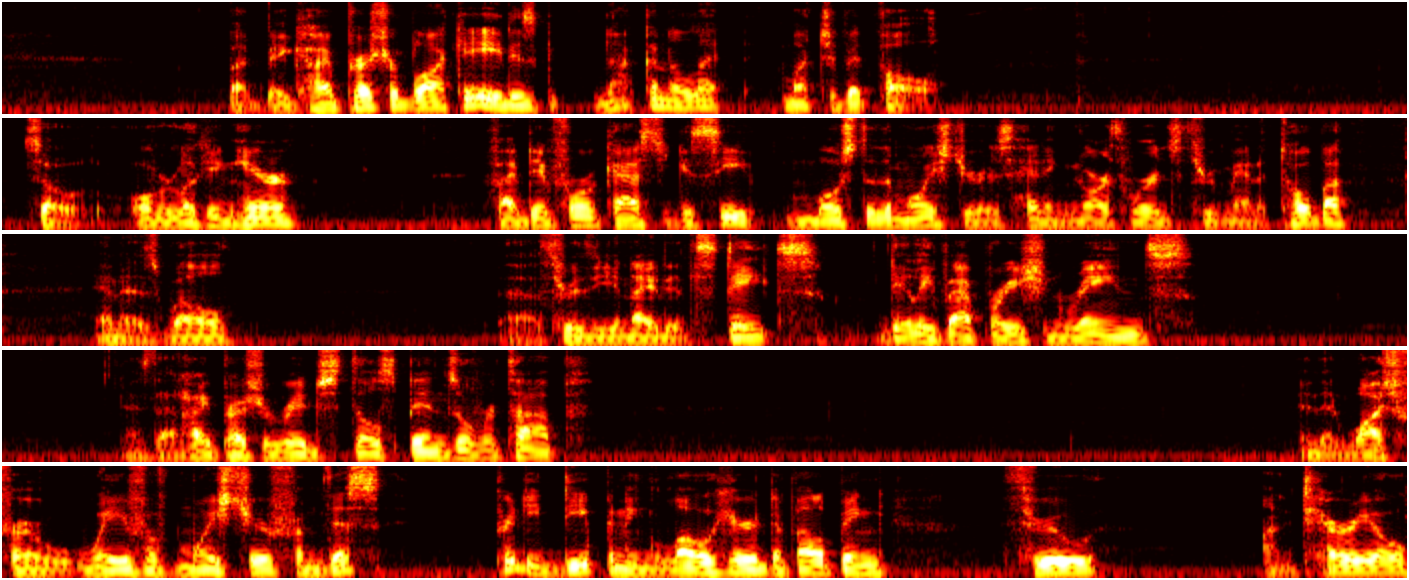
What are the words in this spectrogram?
but big high pressure blockade is not going to let much of it fall. So, overlooking here, five day forecast, you can see most of the moisture is heading northwards through Manitoba and as well uh, through the United States. Daily evaporation rains as that high pressure ridge still spins over top. And then watch for a wave of moisture from this pretty deepening low here developing through Ontario,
